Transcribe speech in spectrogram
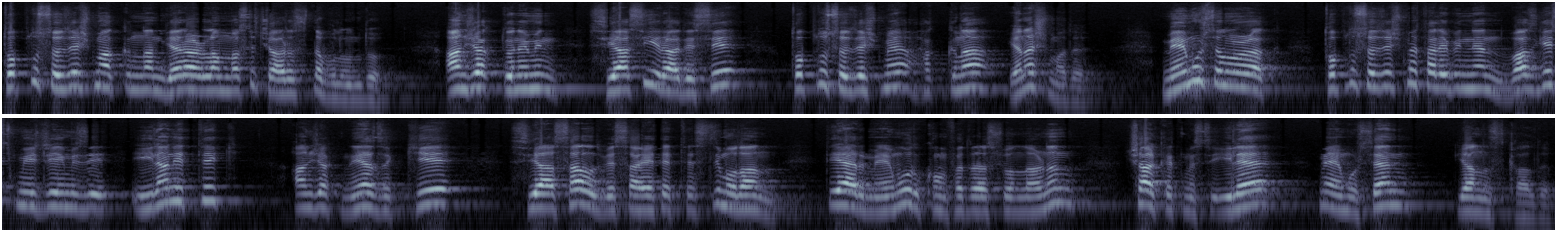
toplu sözleşme hakkından yararlanması çağrısında bulundu. Ancak dönemin siyasi iradesi toplu sözleşme hakkına yanaşmadı. Memur sen olarak toplu sözleşme talebinden vazgeçmeyeceğimizi ilan ettik. Ancak ne yazık ki siyasal vesayete teslim olan diğer memur konfederasyonlarının çark etmesi ile memur sen yalnız kaldı.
